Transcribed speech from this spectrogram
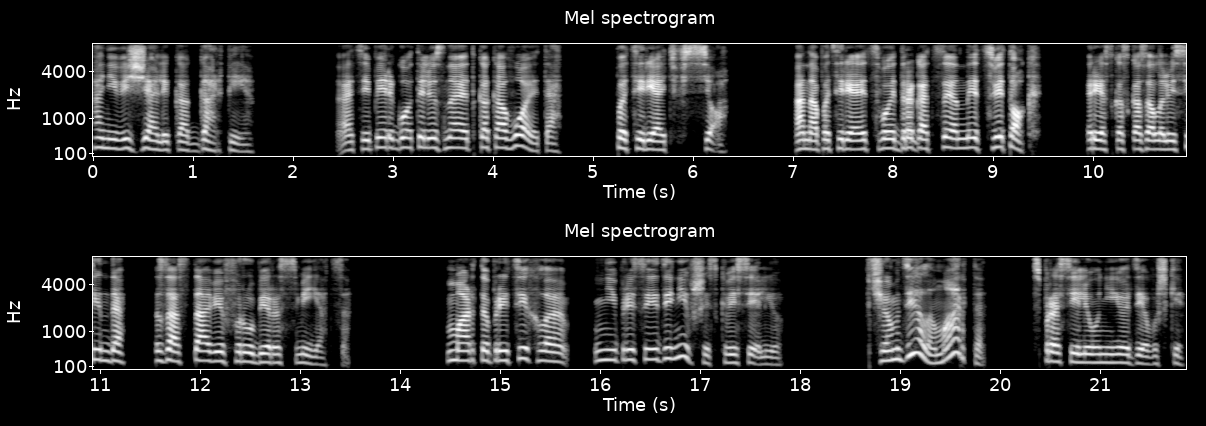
Они визжали, как гарпии. А теперь Готель узнает, каково это — потерять все. Она потеряет свой драгоценный цветок, — резко сказала Люсинда, заставив Руби рассмеяться. Марта притихла, не присоединившись к веселью. «В чем дело, Марта?» — спросили у нее девушки.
